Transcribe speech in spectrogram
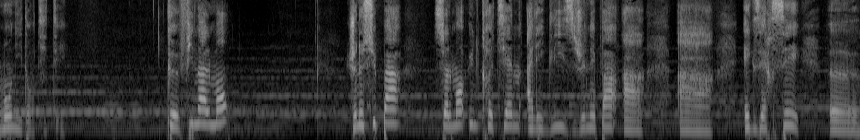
mon identité. Que finalement, je ne suis pas seulement une chrétienne à l'église. Je n'ai pas à, exercer euh,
